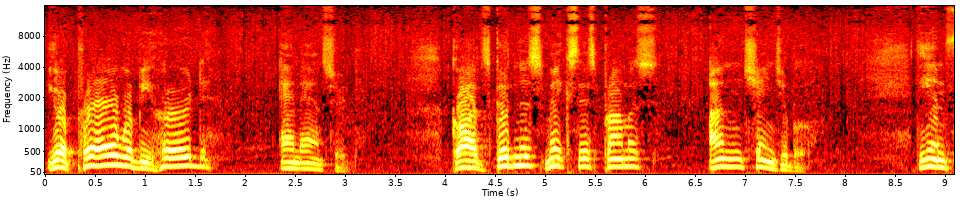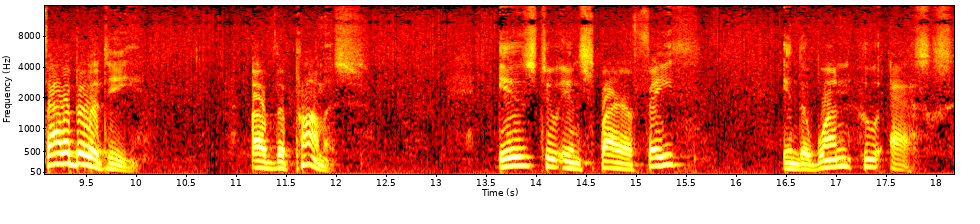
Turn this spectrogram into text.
your prayer will be heard and answered. God's goodness makes this promise unchangeable. The infallibility of the promise is to inspire faith in the one who asks.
